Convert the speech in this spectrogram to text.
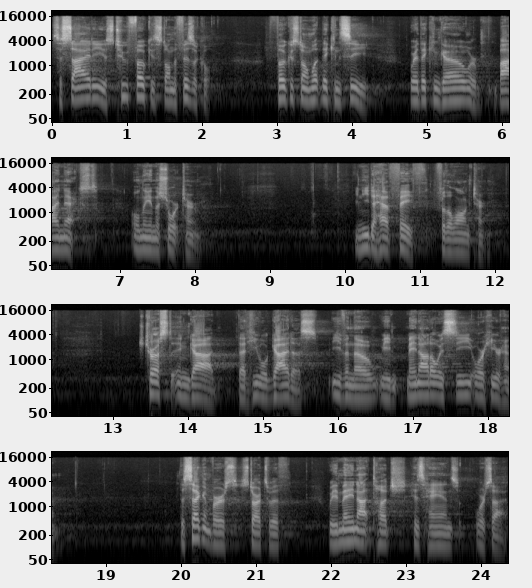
Society is too focused on the physical, focused on what they can see, where they can go or buy next, only in the short term. You need to have faith for the long term. Trust in God that He will guide us, even though we may not always see or hear Him. The second verse starts with, We may not touch His hands or side.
